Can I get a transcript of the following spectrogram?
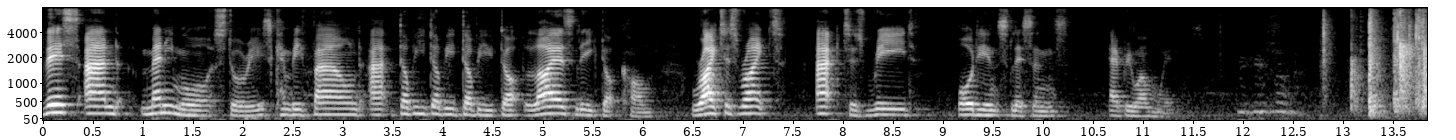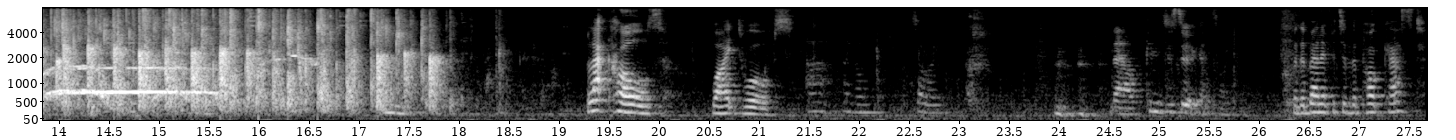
This and many more stories can be found at www.liarsleague.com. Writers write, actors read, audience listens, everyone wins. Black holes, white dwarfs. Ah, hang on. Sorry. Now, can you just do it again? Sorry. For the benefit of the podcast,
